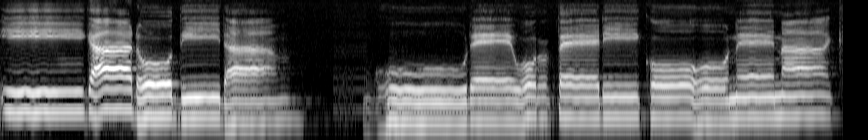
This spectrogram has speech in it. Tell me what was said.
igaro dira, gure urteriko onenak,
